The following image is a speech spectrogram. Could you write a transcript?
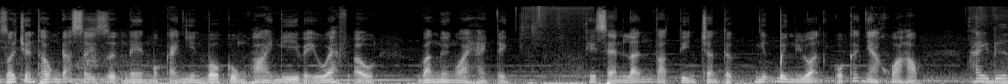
giới truyền thông đã xây dựng nên một cái nhìn vô cùng hoài nghi về UFO và người ngoài hành tinh. Khi xen lẫn vào tin chân thực những bình luận của các nhà khoa học hay đưa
